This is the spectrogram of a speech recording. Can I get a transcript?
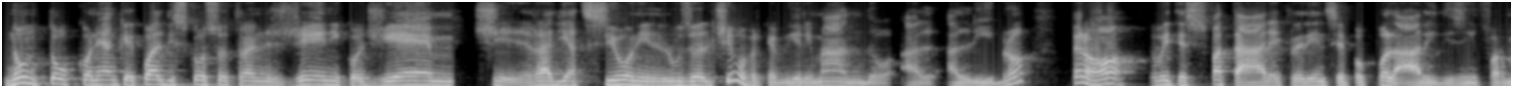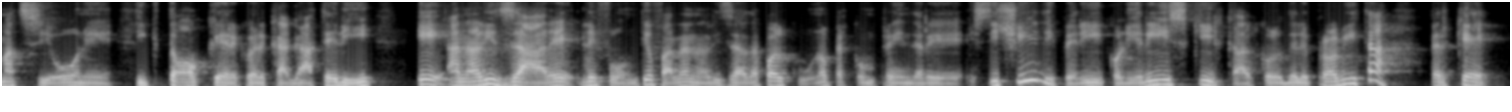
Non tocco neanche qua il discorso transgenico, GM, radiazioni nell'uso del cibo perché vi rimando al, al libro, però dovete sfatare credenze popolari, disinformazione, TikToker, quelle cagate lì e analizzare le fonti o farle analizzare da qualcuno per comprendere pesticidi, pericoli, rischi, il calcolo delle probabilità, perché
